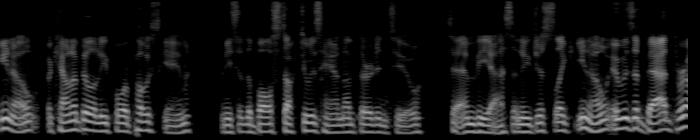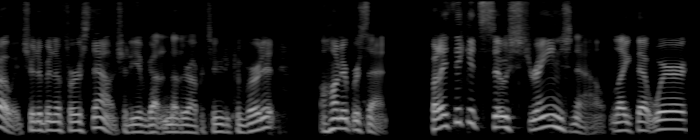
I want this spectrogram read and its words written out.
you know, accountability for post game, and he said the ball stuck to his hand on third and two to MVS, and he just like you know it was a bad throw. It should have been a first down. Should he have gotten another opportunity to convert it? hundred percent. But I think it's so strange now, like that we're.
